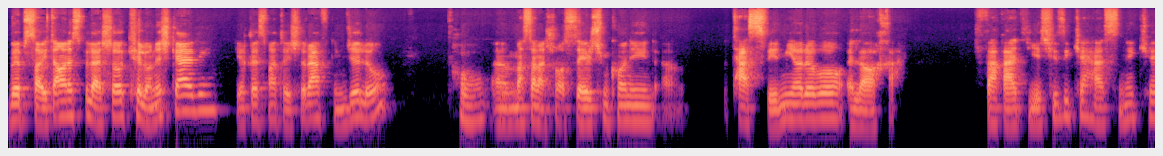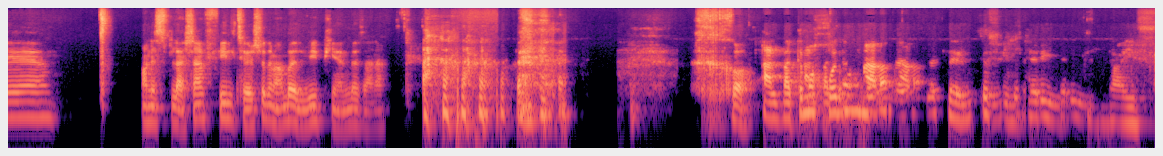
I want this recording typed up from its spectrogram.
وبسایت Unsplash رو کلونش کردیم. یه قسمتش رفتیم جلو. خب. مثلا شما search می‌کنین تصویر میاره و الی آخر فقط یه چیزی که هست اینه که Unsplash هم فیلتر شده. من باید VP بزنم. خب. البته ما خودمون الان سرویس فیلتری live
